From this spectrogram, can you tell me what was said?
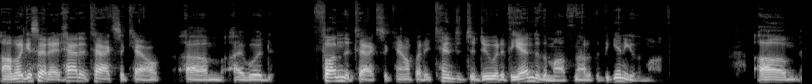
Um, like I said, I'd had a tax account. Um, I would fund the tax account, but I tended to do it at the end of the month, not at the beginning of the month. Um,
